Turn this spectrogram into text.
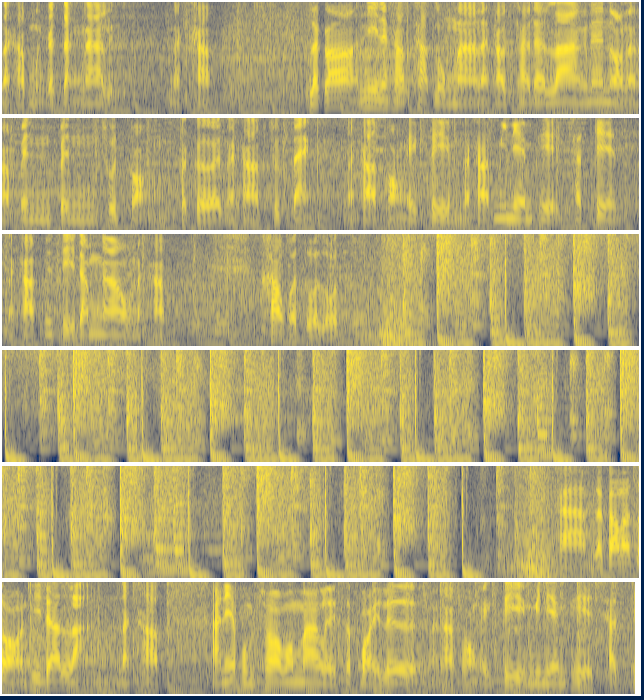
นะครับ เหมือนกระจังหน้าเลยนะครับ แล้วก็นี่นะครับถัดลงมานะครับชายด้านล่างแน่นอนนะครับเป็นเป็นชุดของสเกิร์ตนะครับชุดแต่งนะครับของ e x t r e m e นะครับมีเนมเพจชัดเจนนะครับเป็นสีดำเงานะครับเข้ากับตัวรถครับแล้วก็มาต่อที่ด้านหลังนะครับ อันนี้ผมชอบมาก ๆ เลยสปอยเลอร์นะครับของ x t มีเนมเพจชัดเจ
